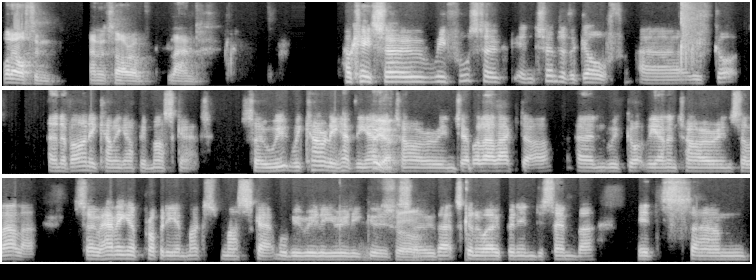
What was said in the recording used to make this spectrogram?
what else in Anantara land? Okay, so we've also, in terms of the golf, uh, we've got an Avani coming up in Muscat. So we, we currently have the Anantara oh, yeah. in Jebel Al Akhdar, and we've got the Anantara in Salalah. So having a property in Mus- Muscat will be really, really good. Sure. So that's going to open in December. It's um,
